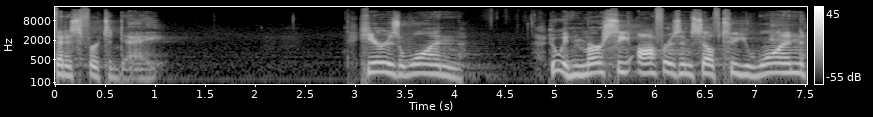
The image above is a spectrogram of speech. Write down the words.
that is for today. Here is one who in mercy offers himself to you, one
